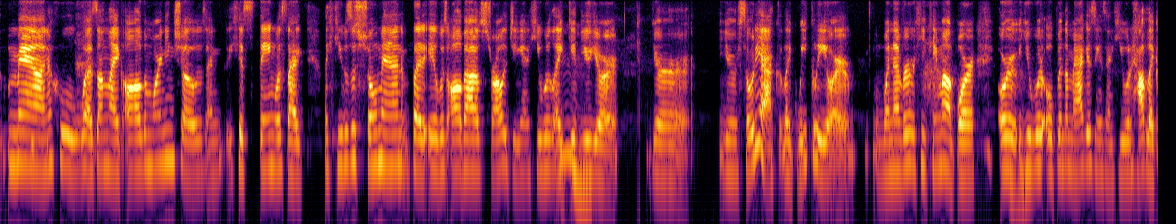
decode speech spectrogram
man who was on like all the morning shows and his thing was like like he was a showman, but it was all about astrology and he would like mm. give you hmm. your your your zodiac like weekly or whenever he came up or or mm-hmm. you would open the magazines and he would have like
